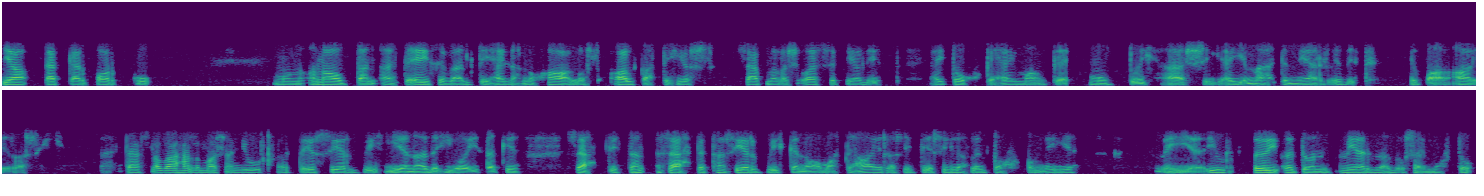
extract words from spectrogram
ja täkkär parkku mun nauttan, että ei se välti heillä no haalos alkahti, jos sääpmäläs oessepielit ei tohke heimanke muuttui ääsi ja mähtä määritit jopa airasi. Tässä on vähän mä juuri, että jos siervi hienoita joitakin sähtethän, sähtethän sierviikken omat hairasit ja sillä vielä tohko meidän meidän juuri öi tuon mierradu sai muhto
